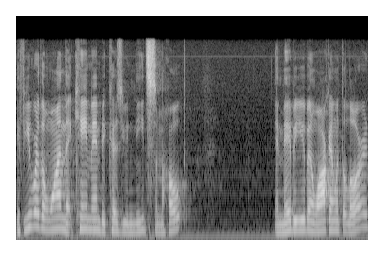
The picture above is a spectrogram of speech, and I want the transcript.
if you were the one that came in because you need some hope, and maybe you've been walking with the Lord,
